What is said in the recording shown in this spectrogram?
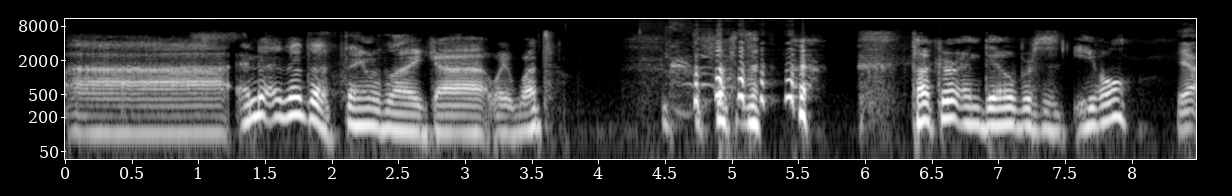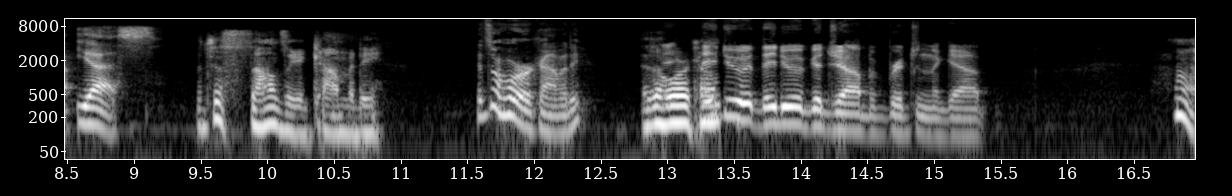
Uh, and and then the thing with like, uh, wait, what? The fuck is it? Tucker and Dale versus Evil. Yeah. Yes. It just sounds like a comedy. It's a horror comedy. Is it a they, horror they comedy? do they do a good job of bridging the gap. Huh.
